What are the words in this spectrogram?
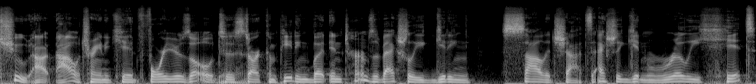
shoot, I, I'll train a kid four years old to start competing. But in terms of actually getting solid shots, actually getting really hit,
